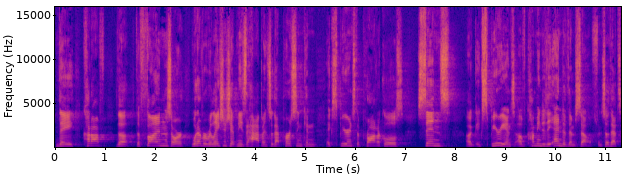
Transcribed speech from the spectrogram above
they cut off the, the funds or whatever relationship needs to happen so that person can experience the prodigal's sins uh, experience of coming to the end of themselves. And so that's,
